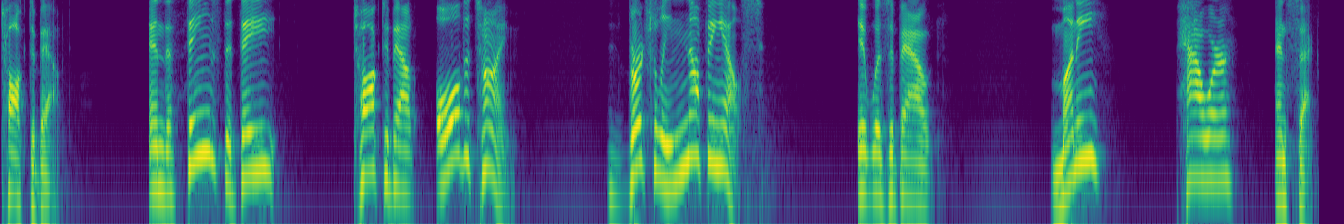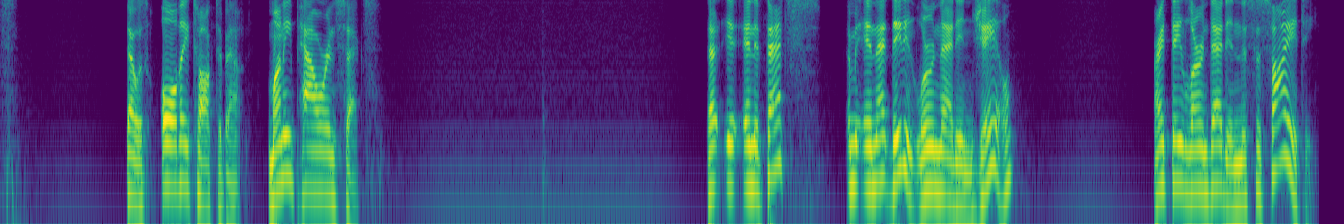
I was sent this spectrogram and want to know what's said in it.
talked about, and the things that they talked about all the time. Virtually nothing else. It was about money, power, and sex. That was all they talked about money, power, and sex. That, and if that's, I mean, and that they didn't learn that in jail, right? They learned that in the society.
